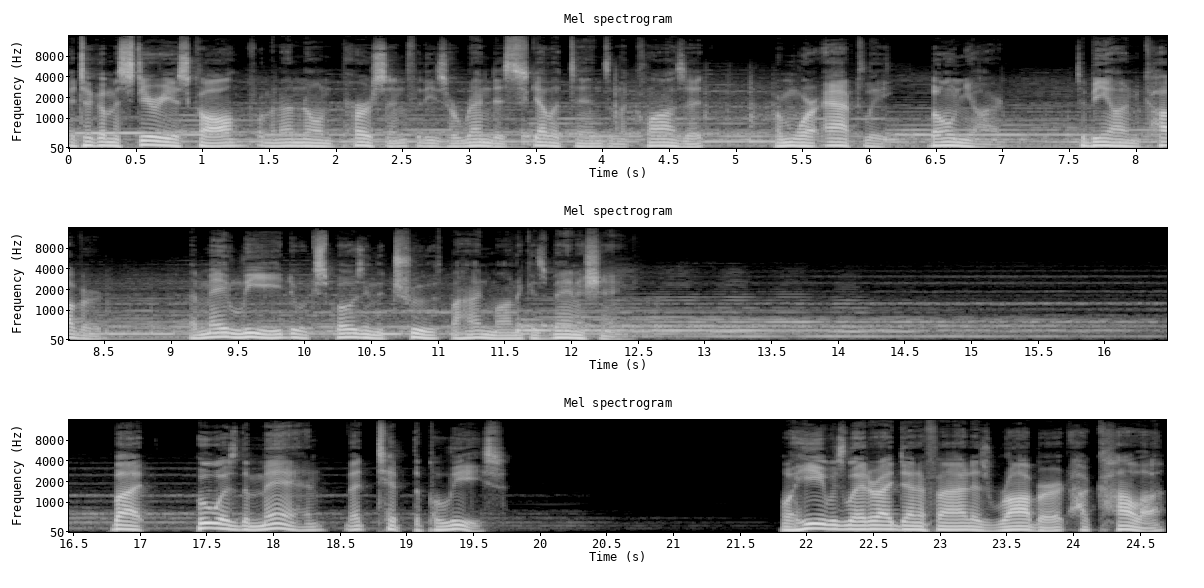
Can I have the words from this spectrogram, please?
It took a mysterious call from an unknown person for these horrendous skeletons in the closet, or more aptly, boneyard, to be uncovered that may lead to exposing the truth behind Monika's vanishing. But who was the man that tipped the police? Well, he was later identified as Robert Hakala,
